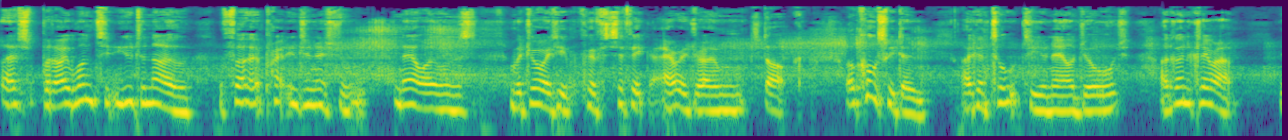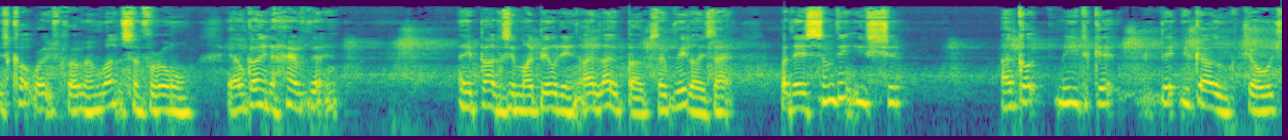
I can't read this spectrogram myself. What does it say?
that's, but I want you to know the Pratt International now owns a majority of Pacific Aerodrome stock. Of course we do. I can talk to you now, George. I'm going to clear up. this cockroach problem once and for all. I'm going to have any bugs in my building. I love bugs, I realise that. But there's something you should. I got me to get let you go, George.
